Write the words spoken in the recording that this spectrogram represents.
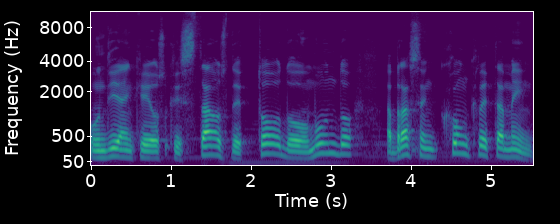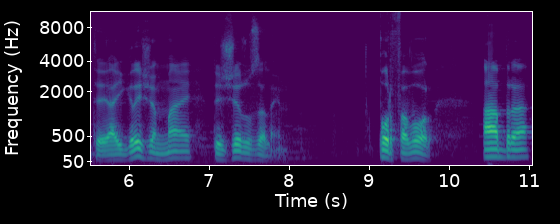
um dia em que os cristãos de todo o mundo abracem concretamente a Igreja Mãe de Jerusalém. Por favor, abra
